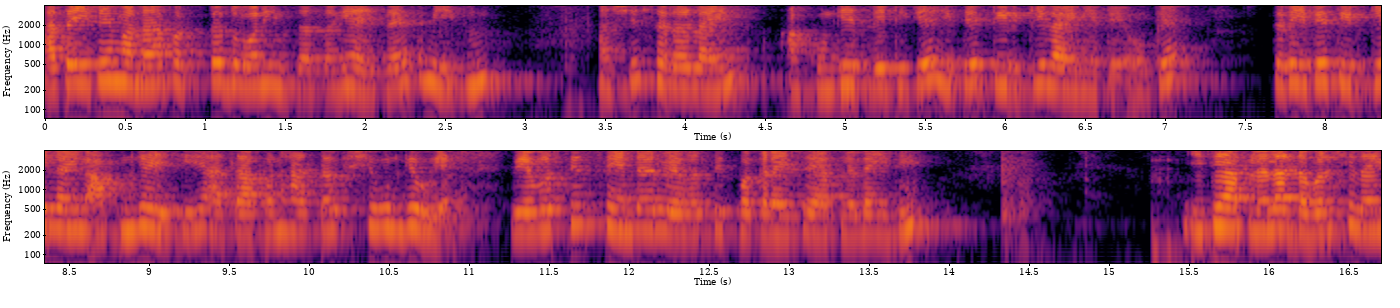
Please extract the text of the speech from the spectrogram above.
आता इथे मला फक्त दोन इंचाचं घ्यायचं आहे तर मी इथून अशी सरळ लाईन आखून घेतली ठीक आहे. इथे तिरकी लाईन येते ओके? तर इथे तिरकी लाईन आखून घ्यायची आता आपण हा टक शिवून घेऊया. व्यवस्थित सेंटर व्यवस्थित पकडायचं आहे आपल्याला इथे. इथे आपल्याला डबल शिलाई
